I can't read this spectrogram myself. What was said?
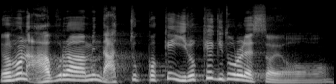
여러분 아브라함이 낯 두껍게 이렇게 기도를 했어요.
